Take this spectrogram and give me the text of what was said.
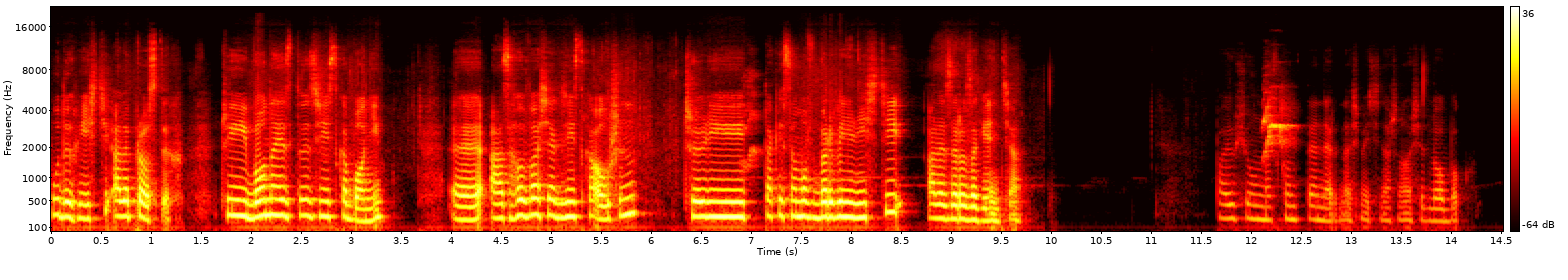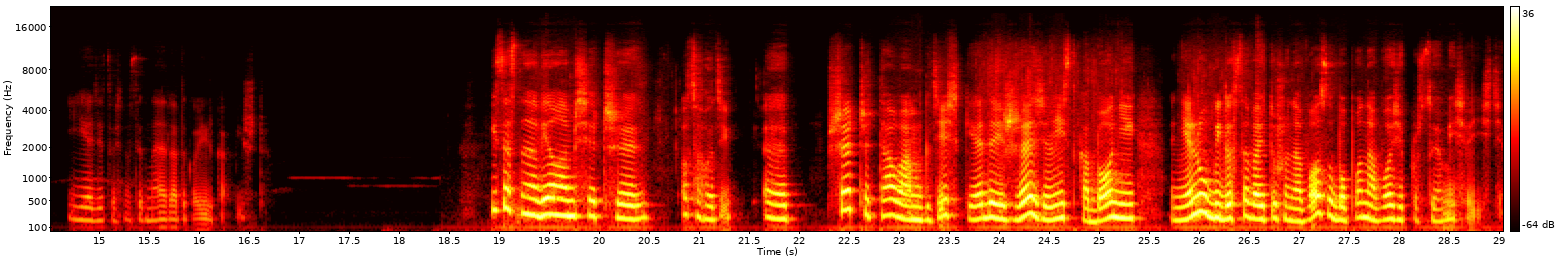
chudych liści, ale prostych. Czyli, bo ona jest, to jest zielistka boni, e, a zachowywała się jak zielistka ocean, czyli takie samo wybarwienie liści, ale zero zagięcia. Palił się u nas kontener na śmieci na osiedlu obok i jedzie coś na sygnale, dlatego Lilka piszczy. I zastanawiałam się, czy o co chodzi. E, Przeczytałam gdzieś kiedyś, że zielistka boni nie lubi dostawać dużo nawozu, bo po nawozie prostują jej się liście.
